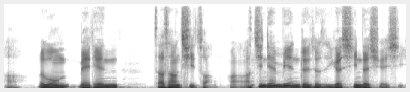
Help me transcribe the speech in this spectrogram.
啊，如果我们每天早上起床啊，啊，今天面对就是一个新的学习，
